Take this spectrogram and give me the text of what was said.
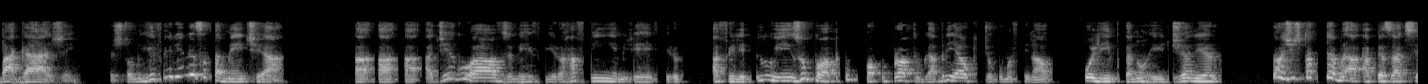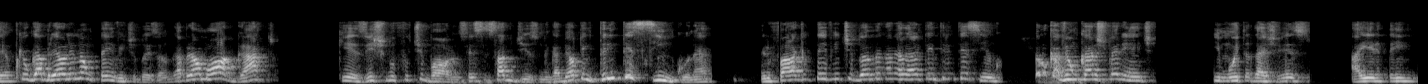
bagagem. Eu estou me referindo exatamente a, a, a, a Diego Alves, eu me refiro a Rafinha, me refiro a Felipe Luiz, o próprio, o próprio Gabriel, que jogou uma final olímpica no Rio de Janeiro. Então, a gente está, apesar de ser. Porque o Gabriel ele não tem 22 anos. O Gabriel é o maior gato que existe no futebol. Não sei se você sabe disso. Né? O Gabriel tem 35, né? Ele fala que ele tem 22, mas na verdade ele tem 35. Eu nunca vi um cara experiente. E muitas das vezes, aí ele tem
